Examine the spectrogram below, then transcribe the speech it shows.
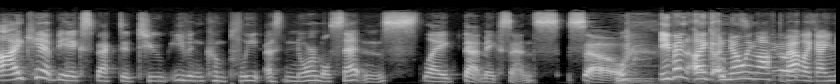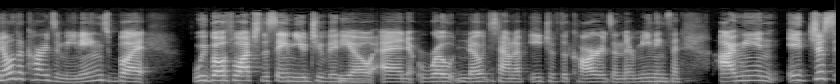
I can't be expected to even complete a normal sentence like that makes sense. So even like knowing off the bat, like I know the cards' meanings, but we both watched the same YouTube video and wrote notes down of each of the cards and their meanings. And I mean, it just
